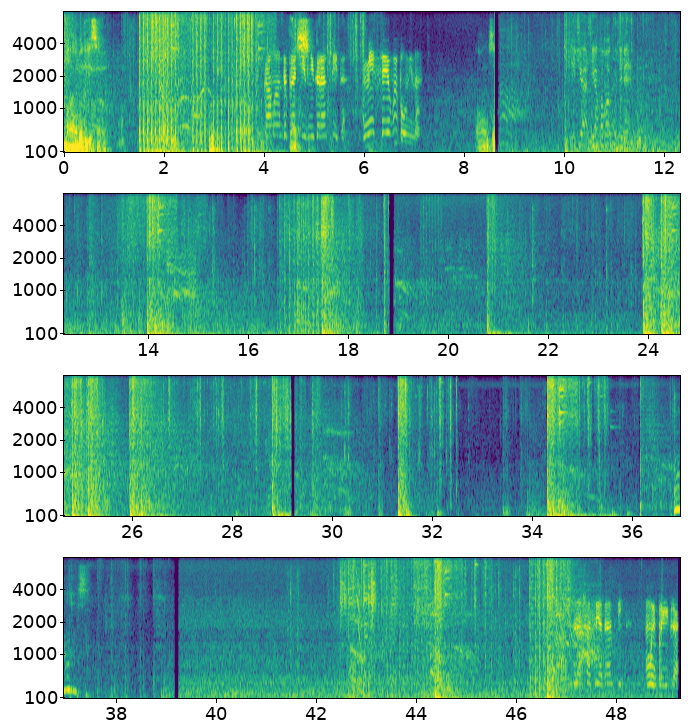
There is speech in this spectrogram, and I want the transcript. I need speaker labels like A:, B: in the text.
A: надо было двигаться. Руки.
B: Команда противника разбита. Миссия выполнена.
C: Сейчас я помогу тебе.
A: А,
B: Наш отряд разбит. Мы проиграли.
